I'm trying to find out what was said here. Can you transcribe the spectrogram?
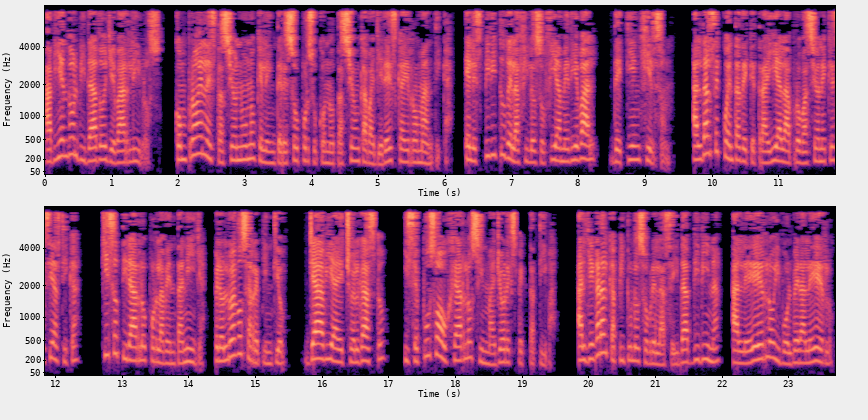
habiendo olvidado llevar libros. Compró en la estación uno que le interesó por su connotación caballeresca y romántica, El espíritu de la filosofía medieval, de Tien Gilson. Al darse cuenta de que traía la aprobación eclesiástica, quiso tirarlo por la ventanilla, pero luego se arrepintió, ya había hecho el gasto, y se puso a hojearlo sin mayor expectativa. Al llegar al capítulo sobre la seidad divina, al leerlo y volver a leerlo,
